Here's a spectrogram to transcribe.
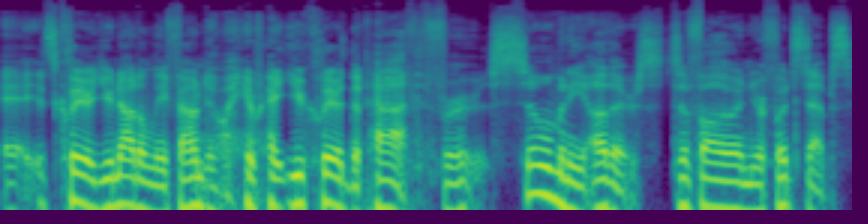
it's clear you not only found a way, right? You cleared the path for so many others to follow in your footsteps.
